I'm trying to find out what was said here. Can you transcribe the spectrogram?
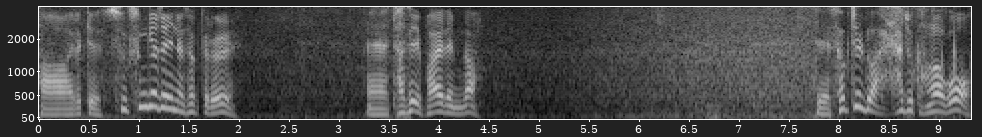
아 이렇게 숨, 숨겨져 있는 석들을 예, 자세히 봐야 됩니다. 예, 석질도 아주 강하고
